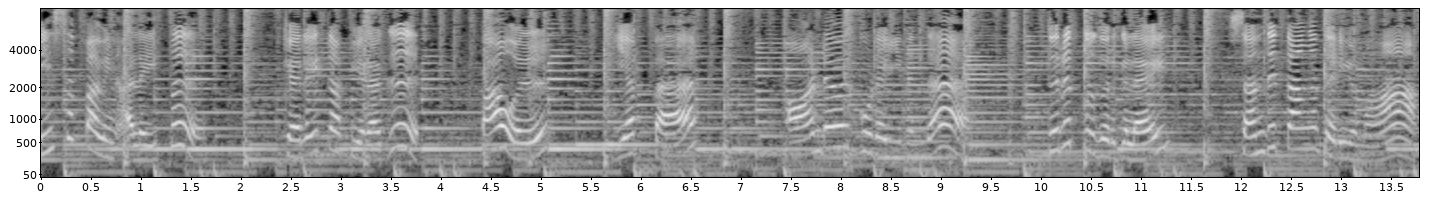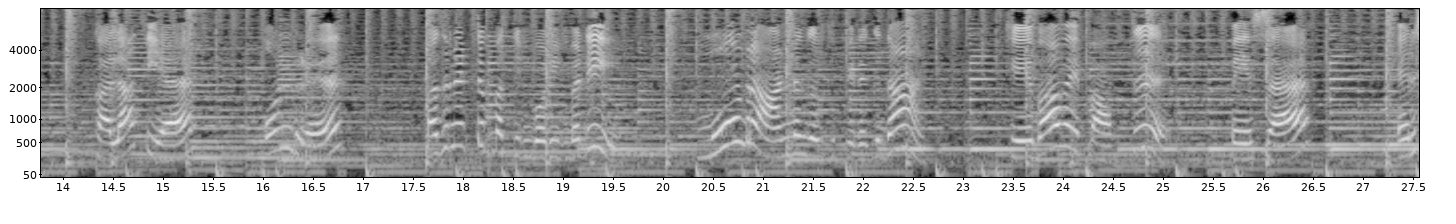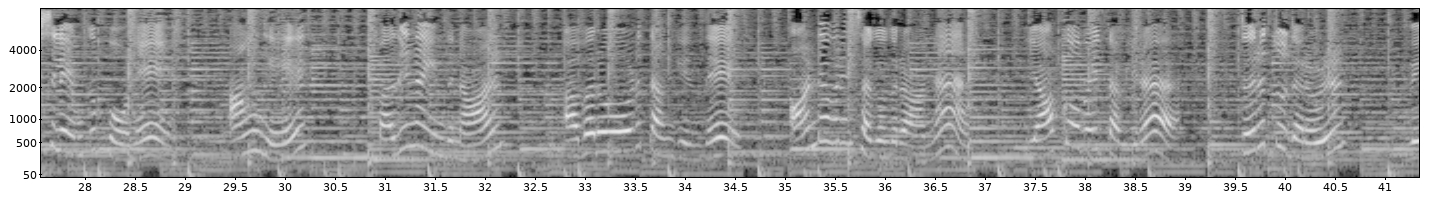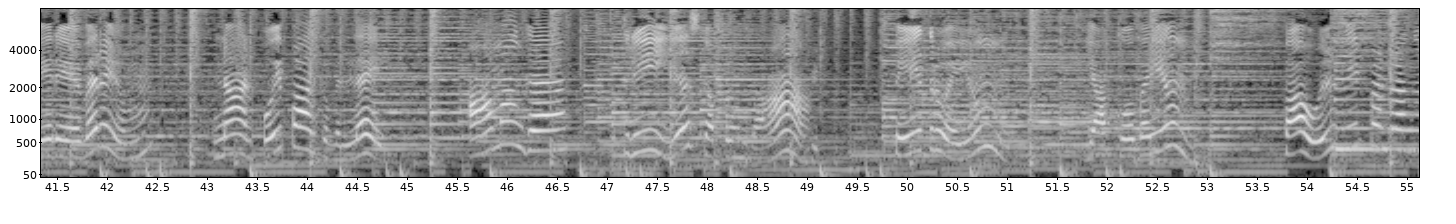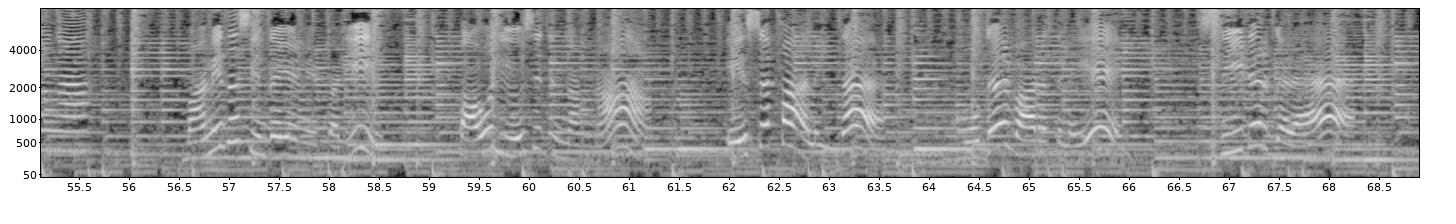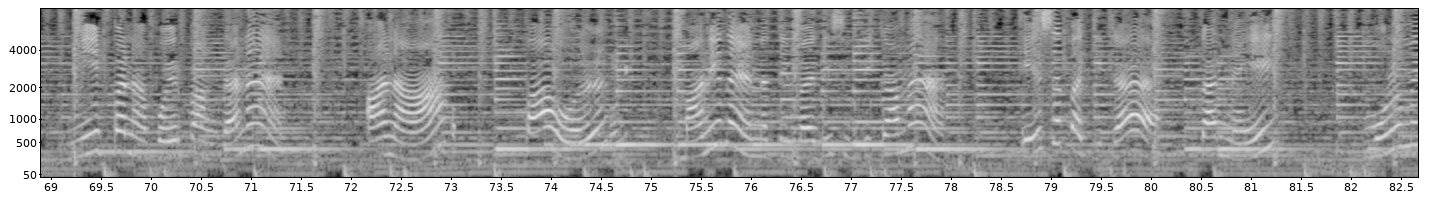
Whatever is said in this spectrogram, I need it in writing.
ஏசப்பாவின் அழைப்பு. கிடைத்த பிறகு பவுல் எப்ப? ஆண்டவர் கூட இருந்த திருத்துதர்களை சந்தித்தாங்க தெரியுமா? கலாத்தியர் ஒன்று பதினெட்டு பத்தின்போடின்படி மூன்று ஆண்டுகளுக்கு பிறகுதான் கேபாவை பார்த்து பேச பதினைந்து நாள் அவரோடு தங்கியிருந்தேன். ஆண்டவரின் சகோதரான யாக்கோவை தவிர திருத்துதருள் வேறு எவரையும் நான் போய் பார்க்கவில்லை. ஆமாங்க த்ரீ இயர்ஸ்க்கு அப்புறம் தான் பேதுருவையும் யாக்கோபையும் பவுல் மீட் பண்றாங்க மனித சிந்தையனை படி போயிருப்பாங்க தானே ஆனா பவுல் மனித எண்ணத்தின் பதி சிந்திக்காம ஏசப்பா கிட்ட தன்னை முழுமை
